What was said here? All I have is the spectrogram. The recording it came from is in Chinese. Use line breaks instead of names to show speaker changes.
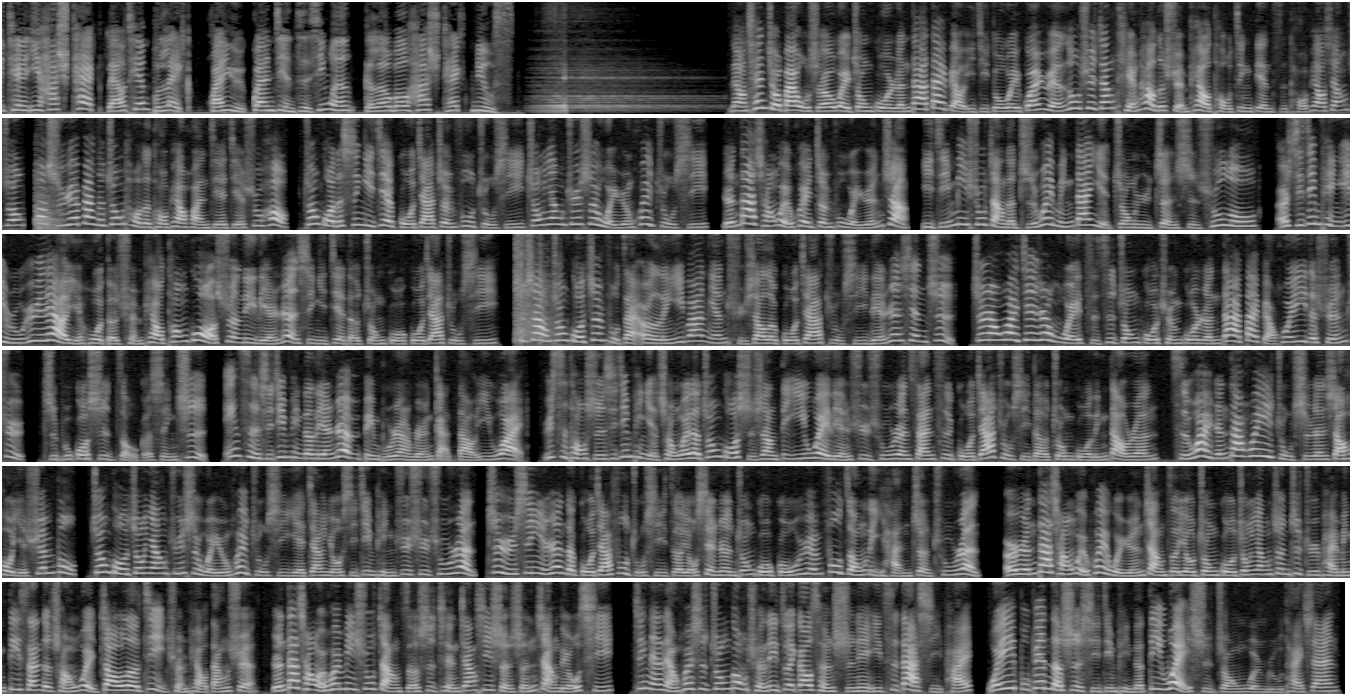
一天一 hashtag 聊天不累，寰宇关键字新闻 global hashtag news。
两千九百五十二位中国人大代表以及多位官员陆续将填好的选票投进电子投票箱中。耗时约半个钟头的投票环节结束后，中国的新一届国家政副主席、中央军事委员会主席、人大常委会正副委员长以及秘书长的职位名单也终于正式出炉。而习近平一如预料，也获得全票通过，顺利连任新一届的中国国家主席。事实上，中国政府在二零一八年取消了国家主席连任限制。这让外界认为，此次中国全国人大代表会议的选举只不过是走个形式，因此习近平的连任并不让人感到意外。与此同时，习近平也成为了中国史上第一位连续出任三次国家主席的中国领导人。此外，人大会议主持人稍后也宣布，中国中央军事委员会主席也将由习近平继续出任。至于新一任的国家副主席，则由现任中国国务院副总理韩正出任。而人大常委会委员长则由中国中央政治局排名第三的常委赵乐际全票当选，人大常委会秘书长则是前江西省省长刘奇。今年两会是中共权力最高层十年一次大洗牌，唯一不变的是习近平的地位始终稳如泰山。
